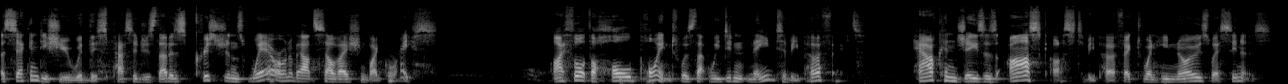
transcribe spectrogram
A second issue with this passage is that as Christians, we're on about salvation by grace. I thought the whole point was that we didn't need to be perfect. How can Jesus ask us to be perfect when he knows we're sinners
